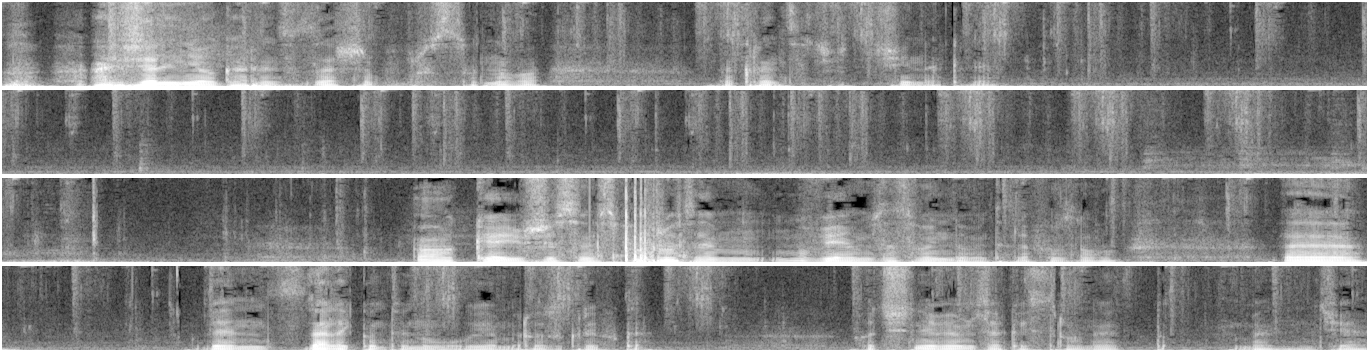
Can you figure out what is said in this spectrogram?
A jeżeli nie ogarnę, to zacznę po prostu od nowa nakręcać odcinek, nie? Okej, już jestem z powrotem. Mówiłem, zadzwoni do mnie telefon znowu. E, więc dalej kontynuujemy rozgrywkę. Choć nie wiem z jakiej strony to będzie.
